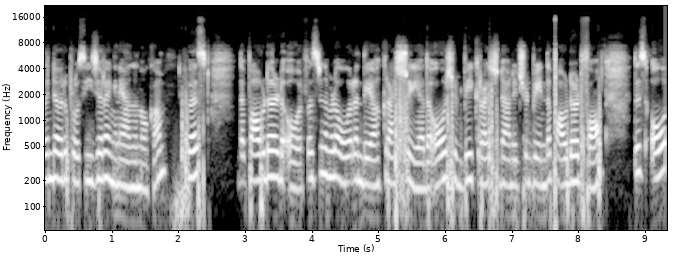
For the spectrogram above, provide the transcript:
അതിന്റെ ഒരു പ്രൊസീജിയർ എങ്ങനെയാണെന്ന് നോക്കാം. First the powdered ore first നമ്മൾ ഓർ എന്ത് ചെയ്യുക? ക്രഷ് ചെയ്യുക. The ore should be crushed and it should be in the powdered form this ore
